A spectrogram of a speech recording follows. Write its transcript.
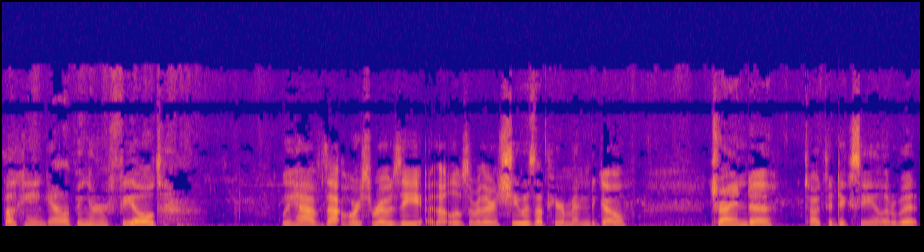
bucking and galloping in her field. We have that horse, Rosie, that lives over there, and she was up here a minute ago trying to talk to Dixie a little bit.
